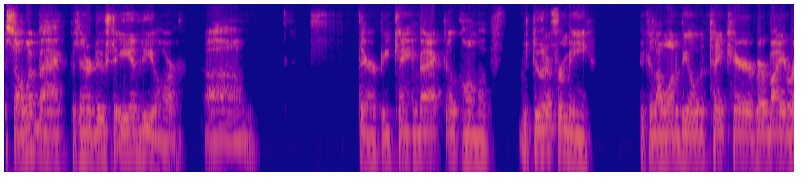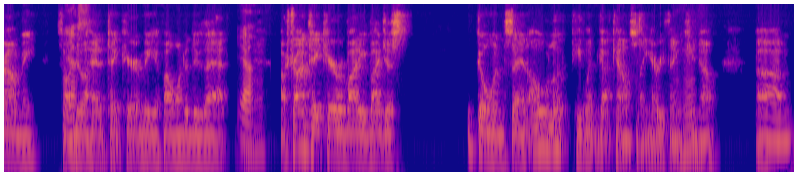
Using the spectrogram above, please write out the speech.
so I went back, was introduced to EMDR um, therapy, came back to Oklahoma was doing it for me because I wanted to be able to take care of everybody around me. So yes. I knew I had to take care of me if I wanted to do that. Yeah. Mm-hmm. I was trying to take care of everybody by just going and saying, "Oh, look, he went and got counseling, everything," mm-hmm. you know. Um,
